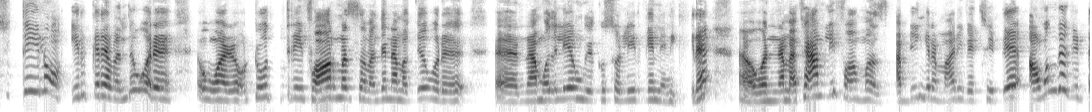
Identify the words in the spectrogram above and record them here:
சுத்திலும் இருக்கிற வந்து ஒரு டூ த்ரீ ஃபார்மர்ஸை வந்து நமக்கு ஒரு நான் முதலே உங்களுக்கு சொல்லியிருக்கேன்னு நினைக்கிறேன். ஒரு நம்ம ஃபேமிலி ஃபார்மர்ஸ் அப்படிங்கிற மாதிரி வச்சுட்டு அவங்க கிட்ட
